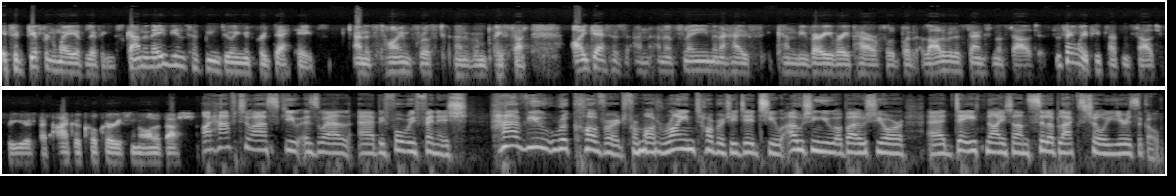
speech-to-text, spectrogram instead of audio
It's a different way of living. Scandinavians have been doing it for decades and it's time for us to kind of embrace that. I get it, and, and, a flame in a house can be very, very powerful, but a lot of it is down to nostalgia. It's the same way people have nostalgia for years about Aga cookers and all of that. I have to ask you as well, uh, before we finish, have you recovered from what Ryan Tubridy did to you, outing you about your uh, date night on Cilla Black's show years ago?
